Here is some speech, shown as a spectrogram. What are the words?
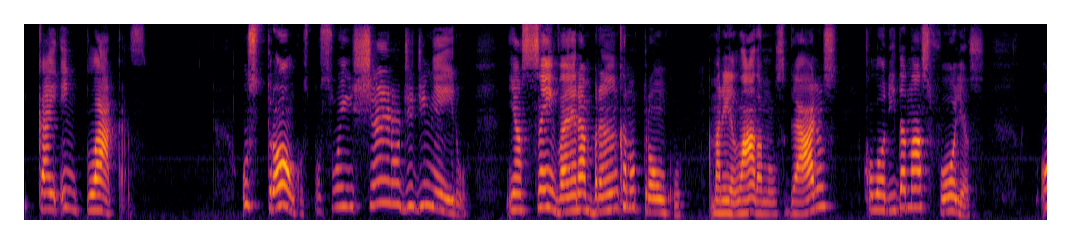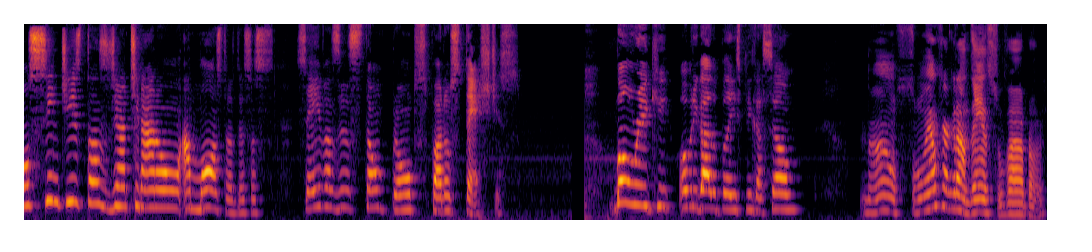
e cai em placas. Os troncos possuem cheiro de dinheiro e a seiva era branca no tronco, amarelada nos galhos e colorida nas folhas. Os cientistas já tiraram amostras dessas seivas e estão prontos para os testes. Bom, Rick, obrigado pela explicação. Não, sou eu que agradeço, Bárbara.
